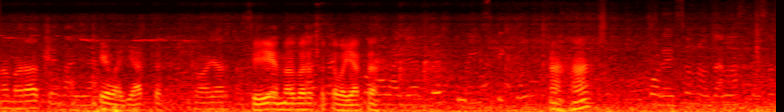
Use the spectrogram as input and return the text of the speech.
Más barato que Vallarta. que Vallarta. Sí, es más barato que Vallarta. Vallarta es turístico, Ajá. por eso nos dan las cosas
